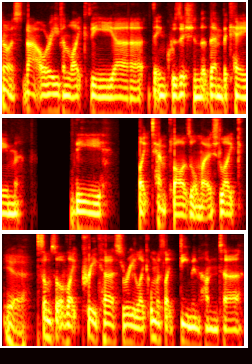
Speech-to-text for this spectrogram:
be honest, that or even like the uh, the Inquisition that then became the like Templars almost, like Yeah. some sort of like precursory, like almost like demon hunter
